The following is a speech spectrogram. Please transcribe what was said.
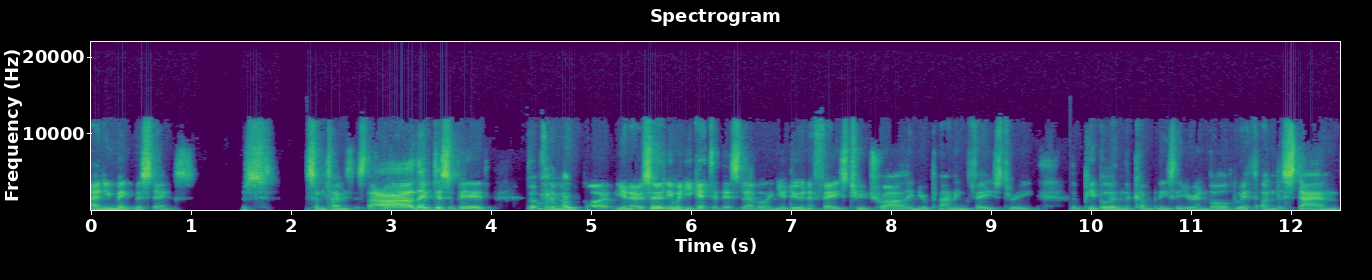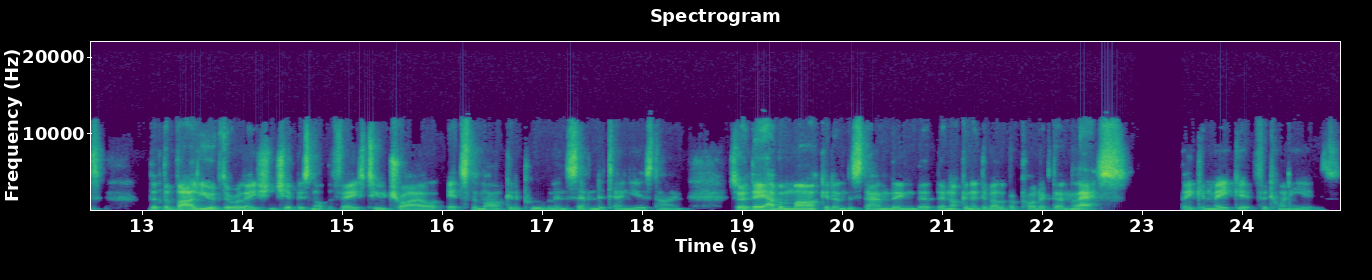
and you make mistakes. Sometimes it's like, ah, they've disappeared. But for the most part, you know, certainly when you get to this level and you're doing a phase two trial and you're planning phase three, the people in the companies that you're involved with understand that the value of the relationship is not the phase two trial, it's the market approval in seven to 10 years' time. So they have a market understanding that they're not going to develop a product unless they can make it for 20 years.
